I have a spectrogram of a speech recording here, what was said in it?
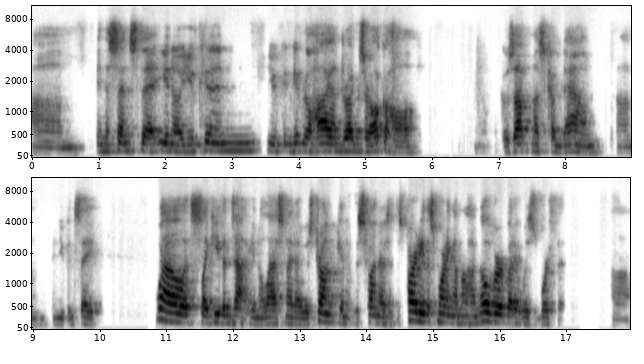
um, in the sense that you know you can you can get real high on drugs or alcohol you know, goes up must come down um, and you can say well it's like evens out you know last night i was drunk and it was fun. I was at this party this morning. I'm hungover but it was worth it. Um,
